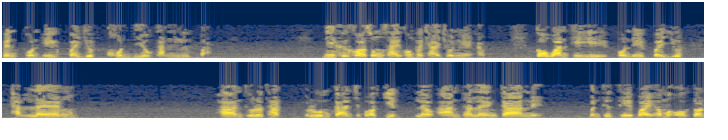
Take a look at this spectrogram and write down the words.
เป็นพลเอกประยุทธ์คนเดียวกันหรือเปล่า นี่คือข้อสงสัยของประชาชนไงครับ ก็วันที่พลเอกประยุทธ์ถแถลง ผ่านโทรทัศน์รวมการเฉพาะกิจแล้วอ่านถแถลงการเนี่ย บันทึกเทปไว้เอามาออกตอน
